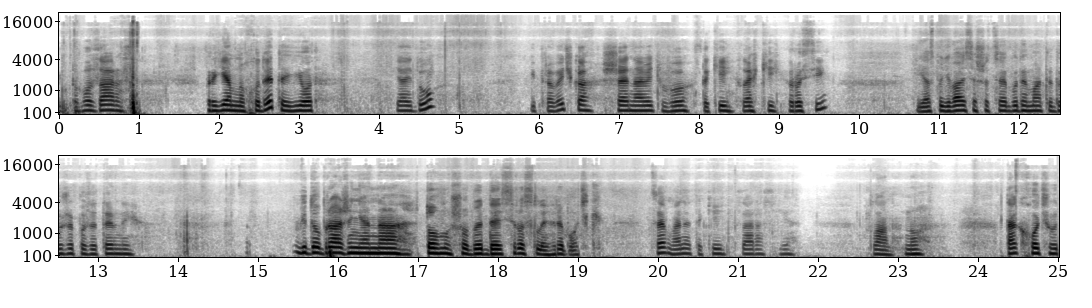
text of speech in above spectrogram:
І того зараз приємно ходити. І от я йду, і травичка ще навіть в такій легкій росі. Я сподіваюся, що це буде мати дуже позитивний відображення на тому, щоб десь росли грибочки. Це в мене такий зараз є план. Ну, так хочу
